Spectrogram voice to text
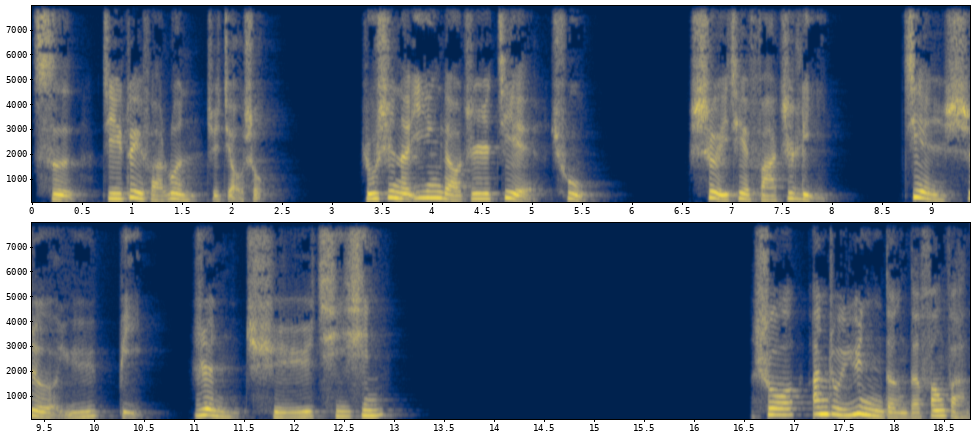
此即对法论之教授，如是呢？一应了之戒处，设一切法之理，见设于彼，任持其心。说安住运等的方法，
